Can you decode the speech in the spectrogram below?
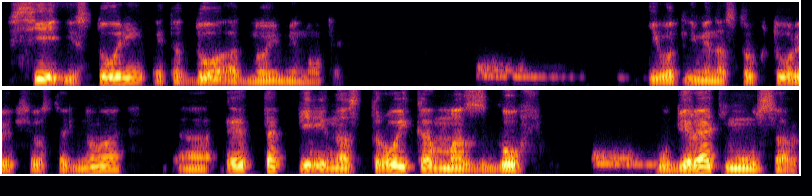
Все истории это до одной минуты и вот именно структура и все остальное, а, это перенастройка мозгов. Убирать мусор,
